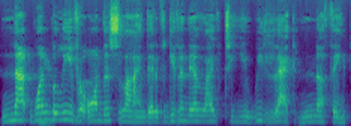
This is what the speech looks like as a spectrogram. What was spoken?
not one mm. believer on this line that have given their life to you. We lack nothing.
